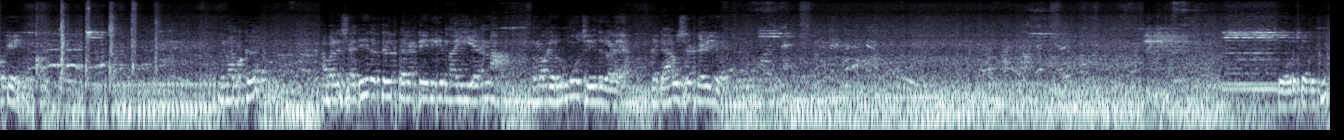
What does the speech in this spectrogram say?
ഓക്കെ. നമുക്ക് അവരുടെ ശരീരത്തിൽ പുരട്ടിയിരിക്കുന്ന ഈ എണ്ണ നമുക്ക് റിമൂവ് ചെയ്ത് കളയാം. അതിന്റെ ആവശ്യം കഴിഞ്ഞു. ചോർത്തെടുക്കും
